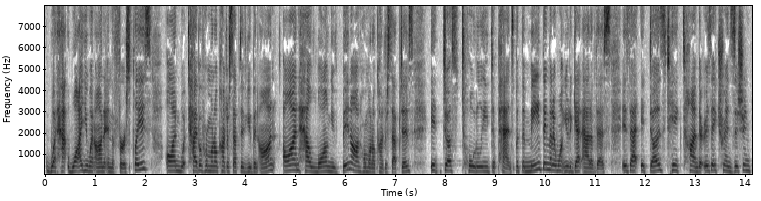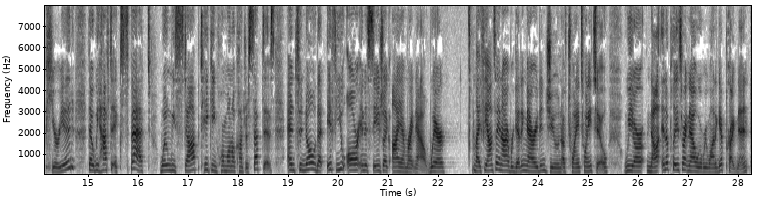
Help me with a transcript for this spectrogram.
what, ha- why you went on it in the first place, on what type of hormonal contraceptive you've been on, on how long you've been on hormonal contraceptives. It just totally depends. But the main thing that I want you to get out of this is that it does take time. There is a transition period that we have to expect when we stop taking hormonal contraceptives. And to know that if you are in a stage like I am right now, where my fiance and I were getting married in June of 2022. We are not in a place right now where we want to get pregnant,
